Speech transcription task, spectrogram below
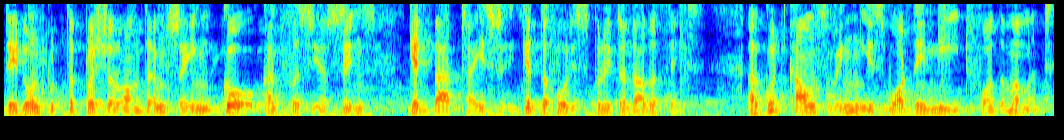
They don't put the pressure on them, saying, Go, confess your sins, get baptized, get the Holy Spirit, and other things. A good counseling is what they need for the moment.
